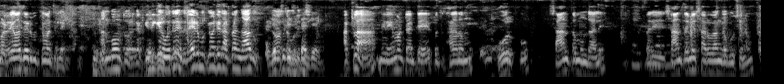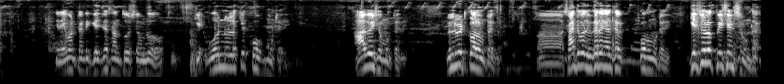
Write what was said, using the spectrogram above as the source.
మన రేవంత్ రెడ్డి ముఖ్యమంత్రి లెక్క. అనుభవంతో కిందికి వదిలేదు. రైతు ముఖ్యమంత్రి అర్థం కాదు. వ్యవస్థ గురించి. అట్లా నేను ఏమంటా అంటే కొంత సహనం ఓర్పు శాంతం ఉండాలి. మరి శాంతమే సర్వాంగ భూషణం. నేను ఏమంటా గెలిచిన సంతోషంలో గె- కోపం ఉంటుంది. ఆవేశం ఉంటుంది. నిలబెట్టుకోవాలి ఉంటుంది శాంతిపద విఘాతం కలిసి కోపం ఉంటుంది. గెలిచిన వాళ్ళకి పేషెన్స్ ఉండాలి.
